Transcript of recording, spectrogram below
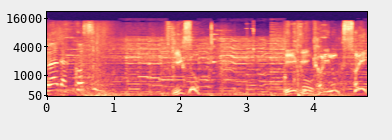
我がコスモ。行くぞ。行こう怒りの鎖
